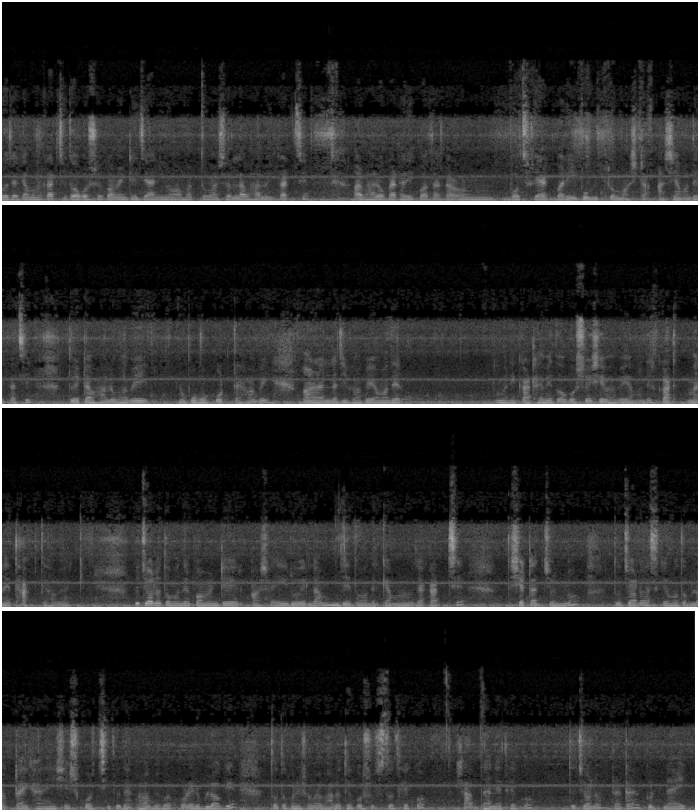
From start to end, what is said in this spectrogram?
রোজা কেমন কাটছে তো অবশ্যই কমেন্টে জানিও। আমার তো মাসাল্লাহ ভালোই কাটছে। আর ভালো কাটারই কথা, কারণ বছরে একবার এই পবিত্র মাসটা আসে আমাদের কাছে। তো এটা ভালোভাবে উপভোগ করতে হবে। আর আল্লাহ যেভাবে আমাদের মানে কাটাবে তো অবশ্যই সেভাবেই আমাদের কাট মানে থাকতে হবে আর কি। তো চলো তোমাদের কমেন্টের আশাই রইলাম যে তোমাদের কেমন রোজা কাটছে সেটার জন্য। তো চলো আজকের মতো ব্লগটা এখানেই শেষ করছি। তো দেখা হবে এবার পরের ব্লগে ততক্ষণে সবাই ভালো থেকো, সুস্থ থেকো, সাবধানে থেকো। তো চলো, টাটা গুড নাইট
